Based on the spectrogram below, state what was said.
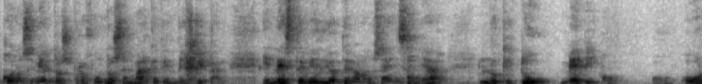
conocimientos profundos en marketing digital. En este vídeo te vamos a enseñar lo que tú, médico o,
